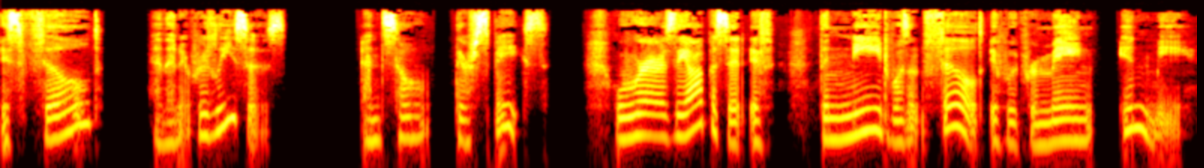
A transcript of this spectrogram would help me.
is filled and then it releases. And so there's space. Whereas the opposite, if the need wasn't filled, it would remain in me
